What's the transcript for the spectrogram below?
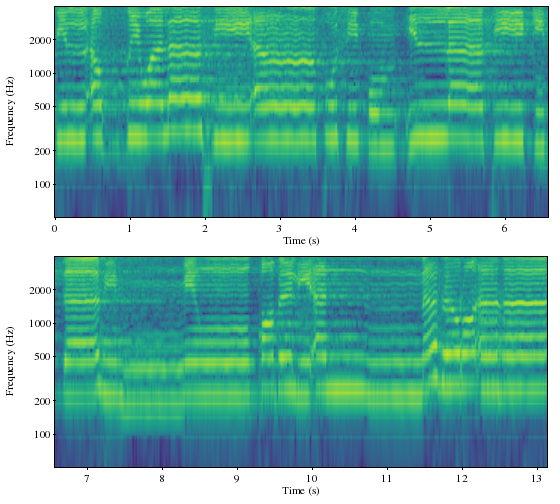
في الأرض ولا في أنفسكم إلا في كتاب من قبل أن نبرأها.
